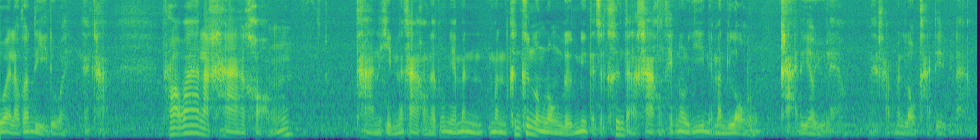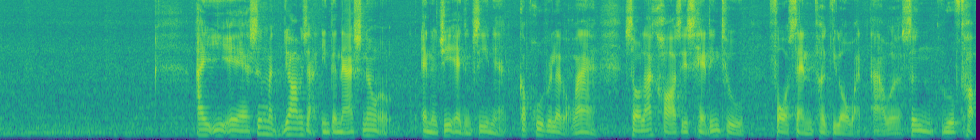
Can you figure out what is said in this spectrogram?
ด้วยแล้วก็ดีด้วยนะครับ เพราะว่าราคาของถ่านหินราคาของอะไรพวกนี้มันมันขึ้นขึ้นลงลงหรือมีแต่จะขึ้นแต่ราคาของเทคโนโลยีเนี่ยมันลงขาเดียวอยู่แล้วนะครับมันลงขาเดียวอยู่แล้ว IEA ซึ่งมันย่อมาจาก International Energy Agency เนี่ยก็พูดไว้เลยบอกว่า solar cost is heading to 4 cent per kilowatt hour ซึ่ง rooftop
